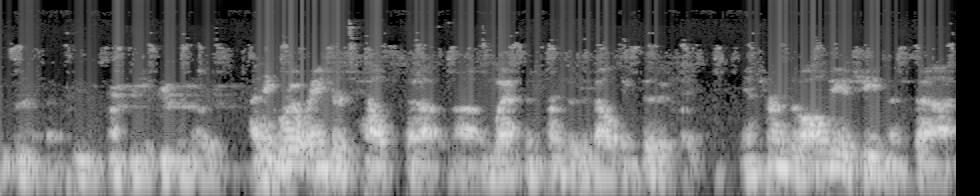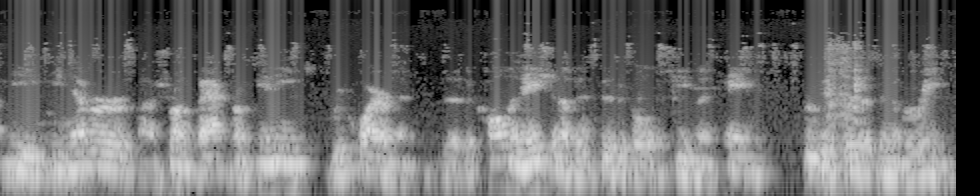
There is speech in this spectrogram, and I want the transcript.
It's uh, something that people notice. I think Royal Rangers helped uh, uh, Wes in terms of developing physically. In terms of all the achievements, uh, he, he never uh, shrunk back from any requirement. The, the culmination of his physical achievement came through his service in the Marines.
